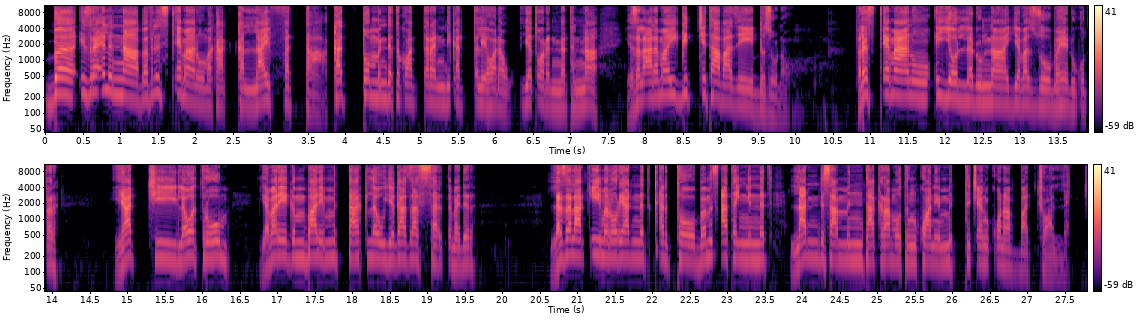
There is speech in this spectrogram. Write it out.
በኢዝራኤልና በፍልስጤማኑ መካከል ላይፈታ ከቶም እንደተቋጠረ እንዲቀጥል የሆነው የጦርነትና የዘላለማዊ ግጭት አባዜ ብዙ ነው። ፍልስጤማያኑ እየወለዱና እየበዙ በሄዱ ቁጥር ያቺ ለወትሮውም የበሬ ግንባር የምታክለው የጋዛ ሰርጥ ምድር ለዘላቂ መኖሪያነት ቀርቶ በምጻተኝነት ለአንድ ሳምንት አክራሞት እንኳን የምትጨንቆናባቸዋለች።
